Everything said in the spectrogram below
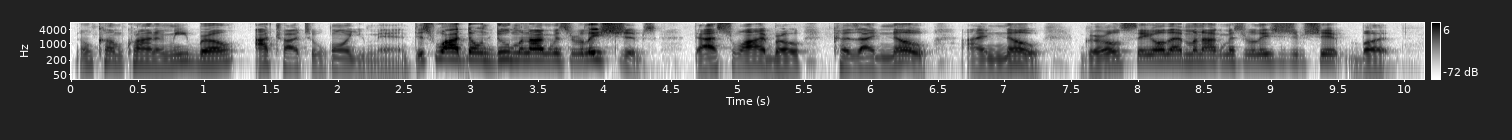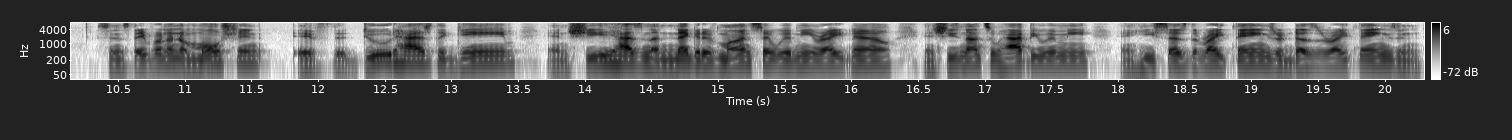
Don't come crying to me, bro. I tried to warn you, man. This is why I don't do monogamous relationships. That's why, bro. Cause I know, I know. Girls say all that monogamous relationship shit, but since they run an emotion, if the dude has the game and she has a negative mindset with me right now, and she's not too happy with me, and he says the right things or does the right things, and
